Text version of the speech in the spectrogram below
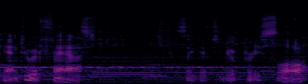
Can't do it fast. It's like you have to do it pretty slow.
